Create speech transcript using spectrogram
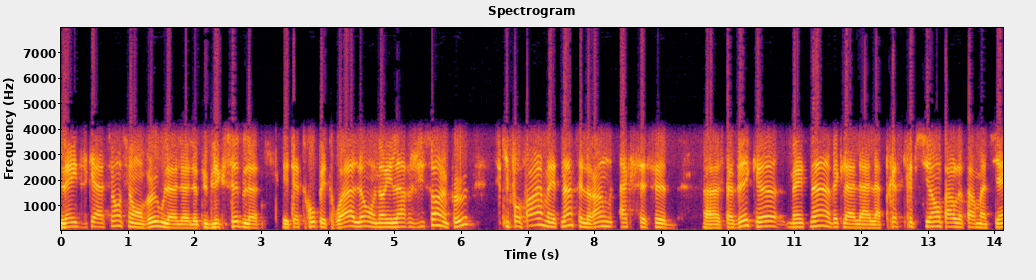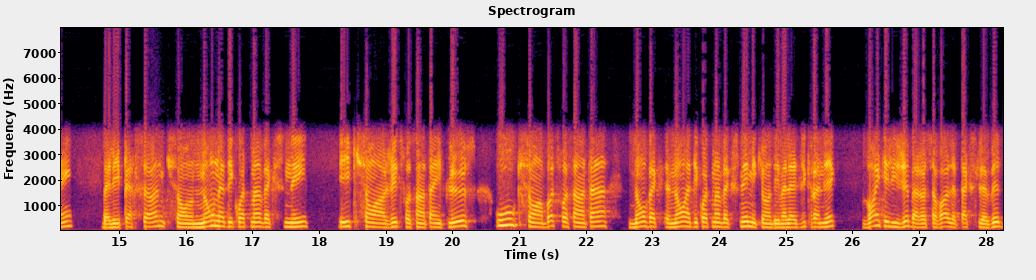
l'indication, si on veut, ou le, public cible était trop étroit. Là, on a élargi ça un peu. Ce qu'il faut faire maintenant, c'est le rendre accessible. Euh, c'est-à-dire que maintenant, avec la, la, prescription par le pharmacien, ben, les personnes qui sont non adéquatement vaccinées et qui sont âgées de 60 ans et plus ou qui sont en bas de 60 ans, non, non adéquatement vaccinés, mais qui ont des maladies chroniques, vont être éligibles à recevoir le Paxlovid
